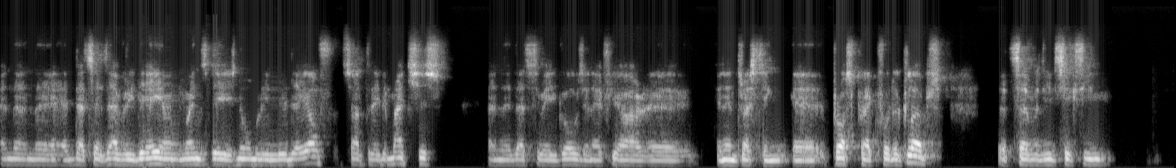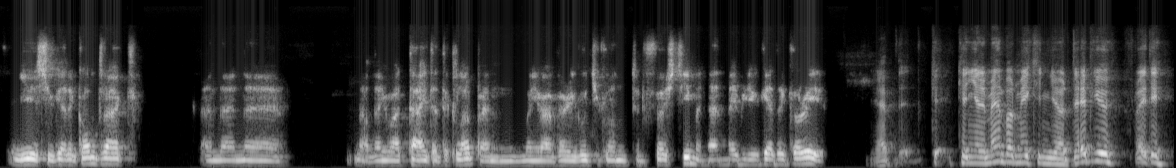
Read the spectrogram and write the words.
And then uh, that's it every day. And Wednesday is normally the day off. Saturday, the matches. And uh, that's the way it goes. And if you are uh, an interesting uh, prospect for the clubs, at 17, 16 years, you get a contract, and then uh, well, then you are tied at the club, and when you are very good, you go to the first team, and then maybe you get a career. Yeah. Can you remember making your debut, Freddie?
